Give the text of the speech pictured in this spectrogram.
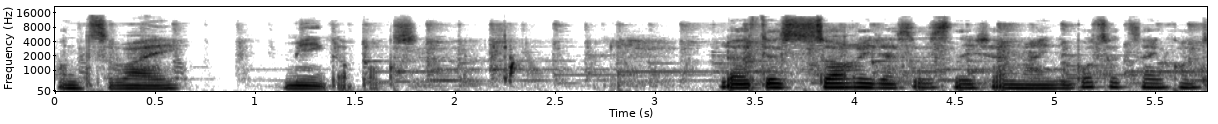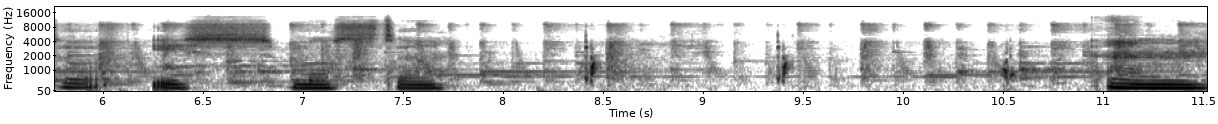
und zwei Megaboxen. Leute, sorry, dass es nicht an meinem Geburtstag sein konnte. Ich musste ähm,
